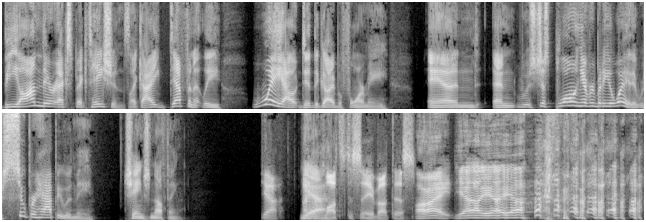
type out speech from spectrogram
beyond their expectations. Like I definitely way outdid the guy before me and and was just blowing everybody away. They were super happy with me. Changed nothing. Yeah. I Yeah. have lots to say about this. All right. Yeah, yeah, yeah.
